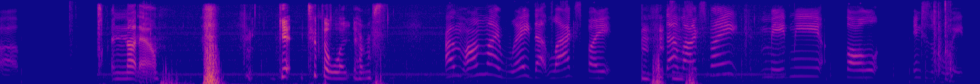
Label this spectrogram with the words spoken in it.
up. Not now. Get to the lighthouse. I'm on my way. That lag spike that lag spike made me fall into the void.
